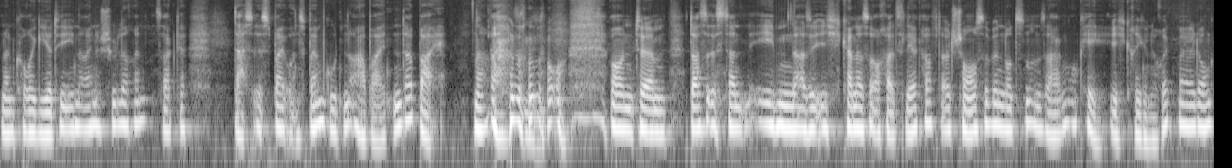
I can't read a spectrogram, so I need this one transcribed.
und dann korrigierte ihn eine Schülerin und sagte, das ist bei uns beim guten Arbeiten dabei. Na, also so. Und ähm, das ist dann eben, also ich kann das auch als Lehrkraft als Chance benutzen und sagen, okay, ich kriege eine Rückmeldung,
